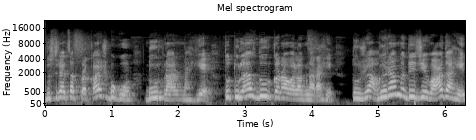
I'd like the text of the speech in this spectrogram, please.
दुसऱ्याचा प्रकाश बघून दूर होणार नाहीये. तो तुलाच दूर करावा लागणार आहे. तुझ्या घरामध्ये जे वाद आहेत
